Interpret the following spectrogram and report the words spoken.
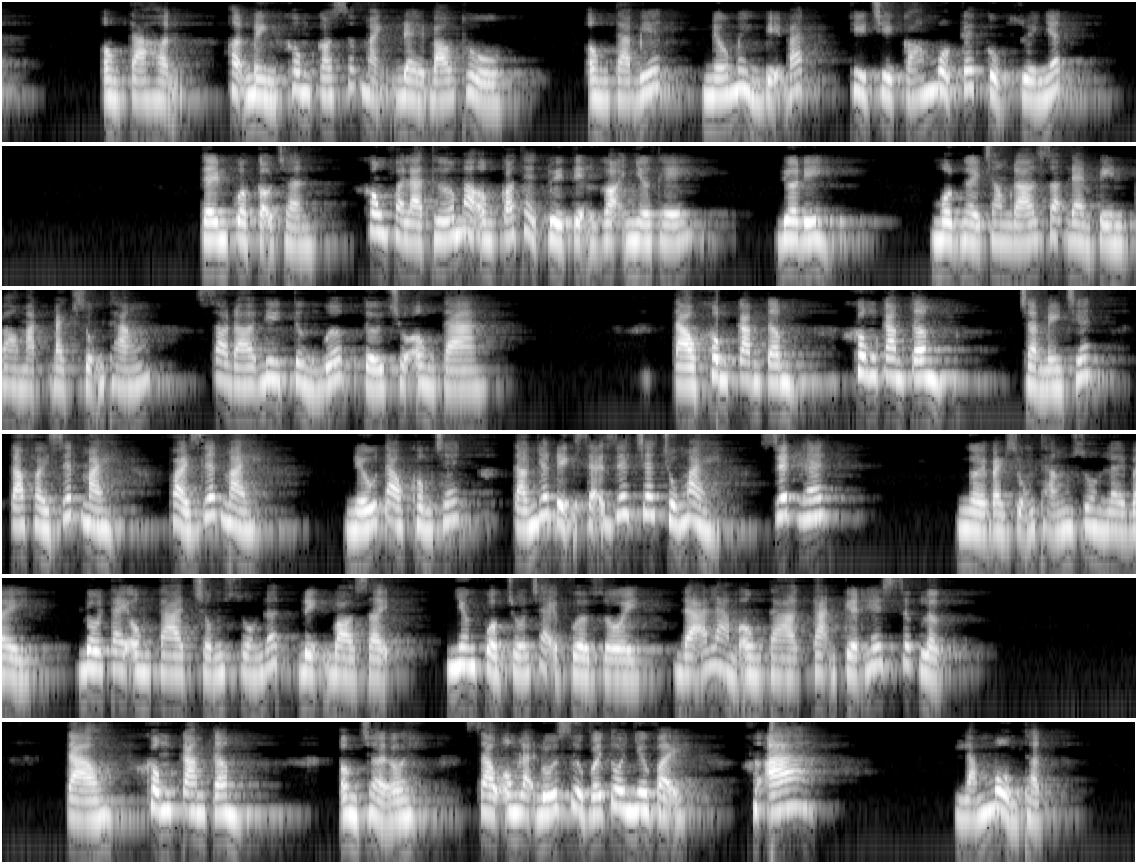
Ông ta hận, hận mình không có sức mạnh để báo thù. Ông ta biết nếu mình bị bắt thì chỉ có một kết cục duy nhất. Tên của cậu Trần không phải là thứ mà ông có thể tùy tiện gọi như thế. Đưa đi. Một người trong đó dọn đèn pin vào mặt Bạch Dũng Thắng, sau đó đi từng bước tới chỗ ông ta. Tao không cam tâm, không cam tâm. Trần Minh chết, tao phải giết mày, phải giết mày. Nếu tao không chết, tao nhất định sẽ giết chết chúng mày, giết hết. Người Bạch Dũng Thắng run lầy bầy, đôi tay ông ta chống xuống đất định bò dậy, nhưng cuộc trốn chạy vừa rồi đã làm ông ta cạn kiệt hết sức lực. Tao không cam tâm. Ông trời ơi, sao ông lại đối xử với tôi như vậy? À! Lắm mồm thật.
